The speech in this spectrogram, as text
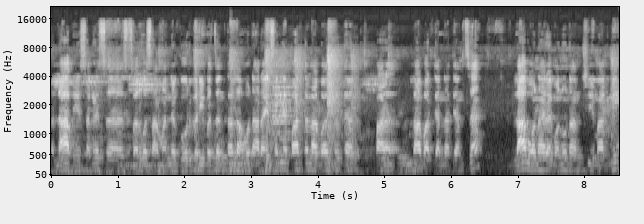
लाभ हे सगळे स- सर्वसामान्य गोरगरीब जनताला होणार आहे. सगळ्या पात्र लाभार्थ्या पा- लाभार्थ्यांना त्यांचा लाभ होणार आहे म्हणून आमची मागणी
